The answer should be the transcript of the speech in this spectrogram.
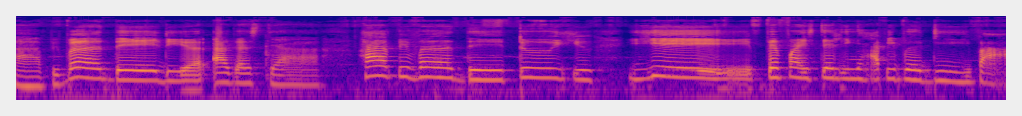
happy birthday dear Agastya. Happy birthday to you a Peppa is telling happy birthday Wow.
